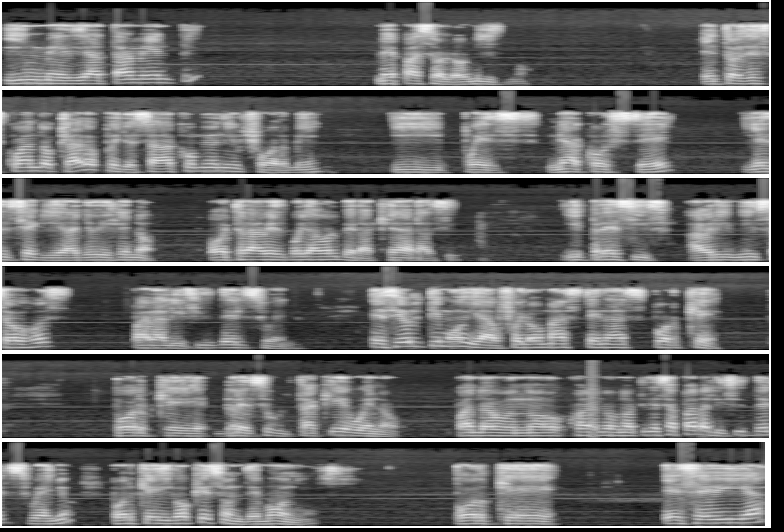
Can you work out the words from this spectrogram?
inmediatamente me pasó lo mismo. Entonces cuando, claro, pues yo estaba con mi uniforme y pues me acosté y enseguida yo dije, no, otra vez voy a volver a quedar así. Y preciso, abrí mis ojos, parálisis del sueño. Ese último día fue lo más tenaz, ¿por qué? Porque resulta que, bueno, cuando uno, cuando uno tiene esa parálisis del sueño, ¿por qué digo que son demonios? Porque ese día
